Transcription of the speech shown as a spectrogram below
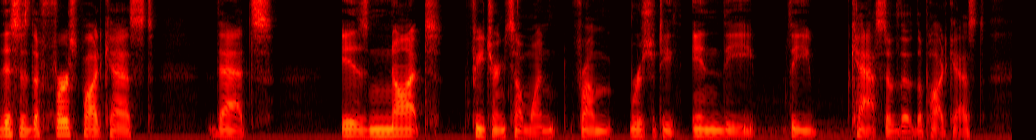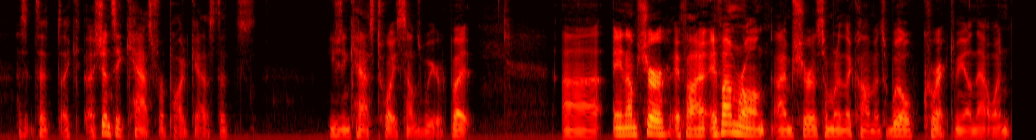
this is the first podcast that is not featuring someone from rooster teeth in the the cast of the the podcast. I, I shouldn't say cast for podcast. That's using cast twice sounds weird, but uh, and I'm sure if I if I'm wrong, I'm sure someone in the comments will correct me on that one.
